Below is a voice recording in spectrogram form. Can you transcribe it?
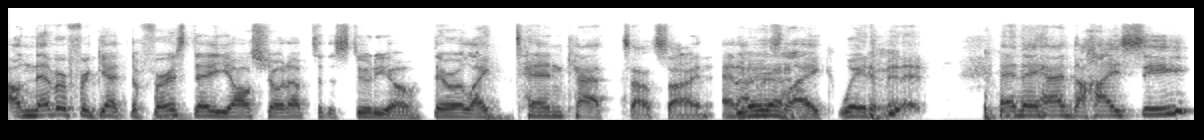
I'll never forget the first day y'all showed up to the studio, there were like 10 cats outside. And yeah. I was like, wait a minute. and they had the Hi-C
